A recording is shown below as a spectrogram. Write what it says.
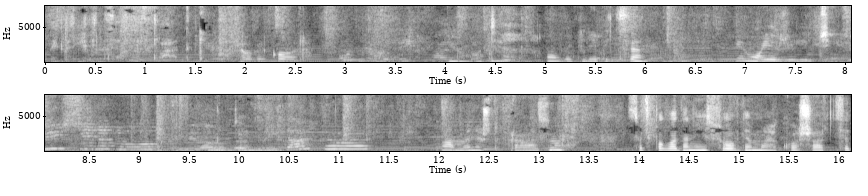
Ove gljivice slatke. I ove gore. I ovdje. Ove gljivice. I moje žiči. Vamo je nešto prazno. Sad ću pogledat nisu ovdje moje košarce.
